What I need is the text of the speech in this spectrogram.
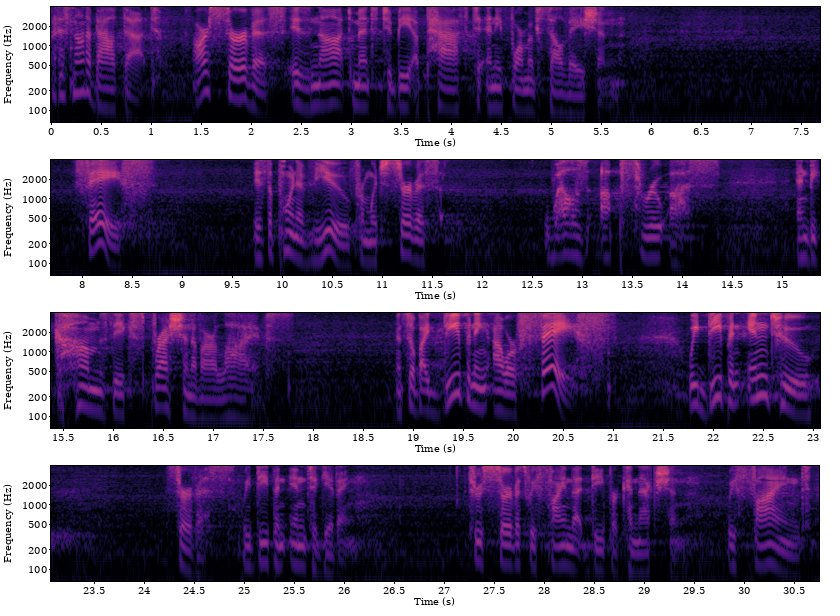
But it's not about that. Our service is not meant to be a path to any form of salvation. Faith is the point of view from which service wells up through us and becomes the expression of our lives. And so, by deepening our faith, we deepen into service, we deepen into giving. Through service, we find that deeper connection. We find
